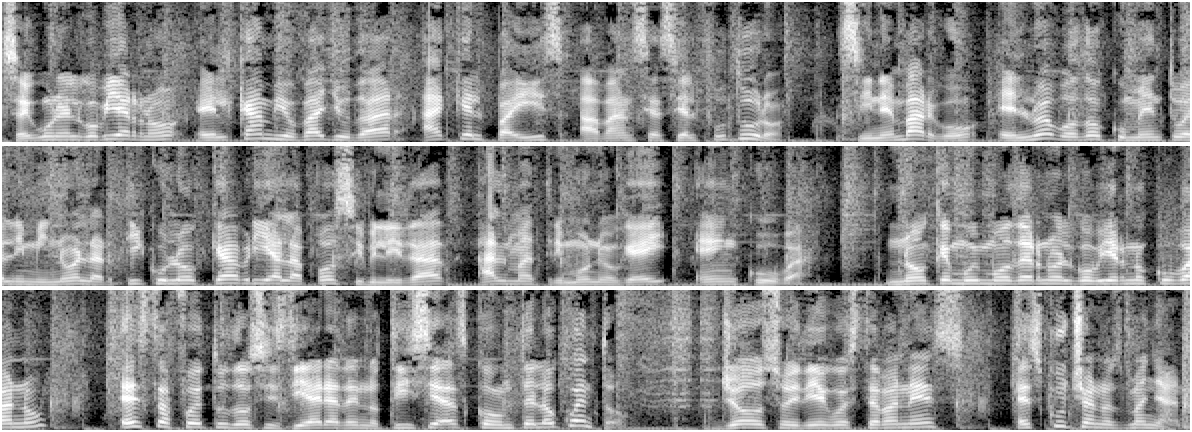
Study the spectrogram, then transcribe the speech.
Según el gobierno, el cambio va a ayudar a que el país avance hacia el futuro. Sin embargo, el nuevo documento eliminó el artículo que abría la posibilidad al matrimonio gay en Cuba. ¿No que muy moderno el gobierno cubano? Esta fue tu dosis diaria de noticias con Te lo cuento. Yo soy Diego Estebanés, escúchanos mañana.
